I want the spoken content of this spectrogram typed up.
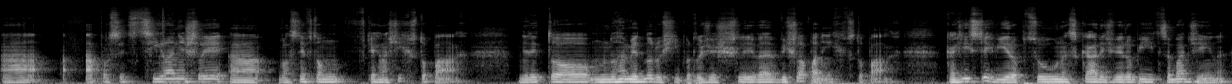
A, a prostě cíleně šli a vlastně v, tom, v těch našich stopách měli to mnohem jednodušší, protože šli ve vyšlapaných stopách. Každý z těch výrobců dneska, když vyrobí třeba gin,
